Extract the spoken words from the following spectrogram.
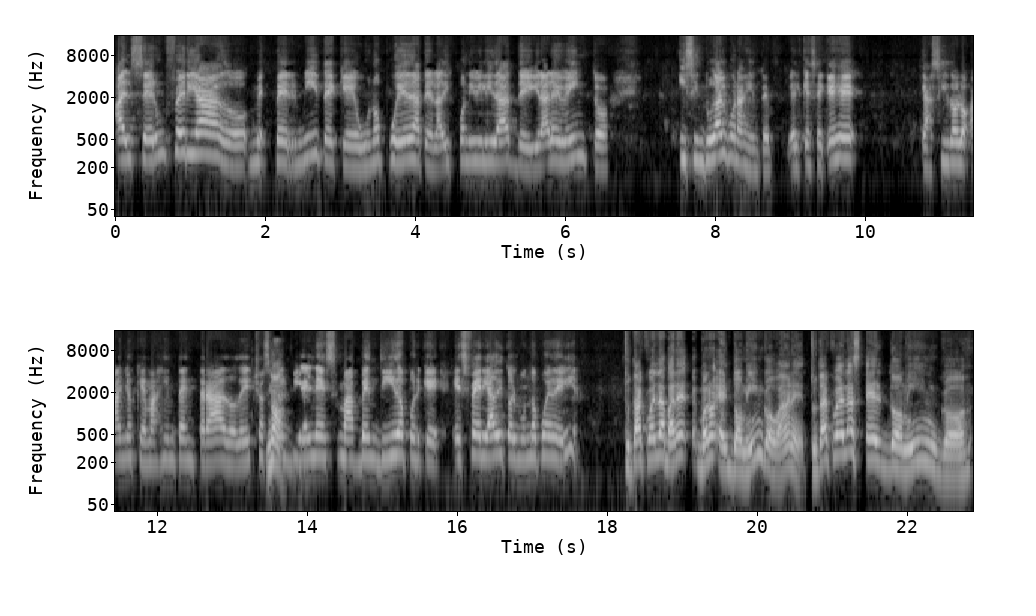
Al ser un feriado, me permite que uno pueda tener la disponibilidad de ir al evento y sin duda alguna gente, el que se queje ha sido los años que más gente ha entrado. De hecho, ha sido el viernes más vendido porque es feriado y todo el mundo puede ir. ¿Tú te acuerdas, Vane? Bueno, el domingo, Vane. ¿Tú te acuerdas el domingo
